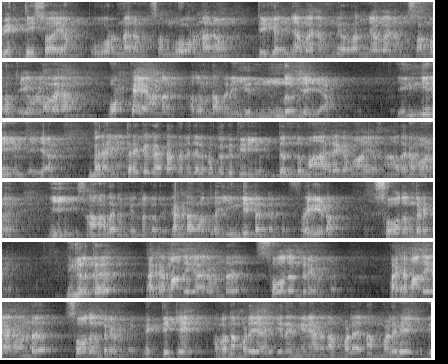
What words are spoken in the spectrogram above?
വ്യക്തി സ്വയം പൂർണനും സമ്പൂർണനും തികഞ്ഞവനും നിറഞ്ഞവനും സമൃദ്ധിയുള്ളവനും ഒക്കെയാണ്. അതുകൊണ്ട് അവന് എന്തും ചെയ്യാം. എങ്ങനെയും ചെയ്യാം. ഇങ്ങനെ ഇത്രയൊക്കെ കേട്ടാൽ തന്നെ ചിലപ്പോൾ നിങ്ങൾക്ക് തിരിയും. ഇതെന്ത് മാരകമായ സാധനമാണ് ഈ സാധനം എന്നുള്ളത്. രണ്ടാമത്തെ ഇൻഡിപെൻഡന്റ് ഫ്രീഡം സ്വാതന്ത്ര്യമുണ്ട്. നിങ്ങൾക്ക് പരമാധികാരമുണ്ട് സ്വാതന്ത്ര്യമുണ്ട്. പരമാധികാരമുണ്ട് സ്വാതന്ത്ര്യമുണ്ട്. വ്യക്തിക്ക് അപ്പൊ നമ്മൾ വിചാരിക്കുന്നത് എങ്ങനെയാണ് നമ്മൾ നമ്മളിൽ ഇത്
